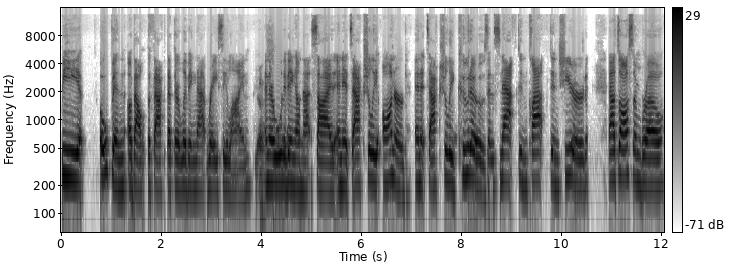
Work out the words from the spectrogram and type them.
be open about the fact that they're living that racy line yes. and they're living on that side and it's actually honored and it's actually kudos and snapped and clapped and cheered. Yes. That's awesome, bro.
